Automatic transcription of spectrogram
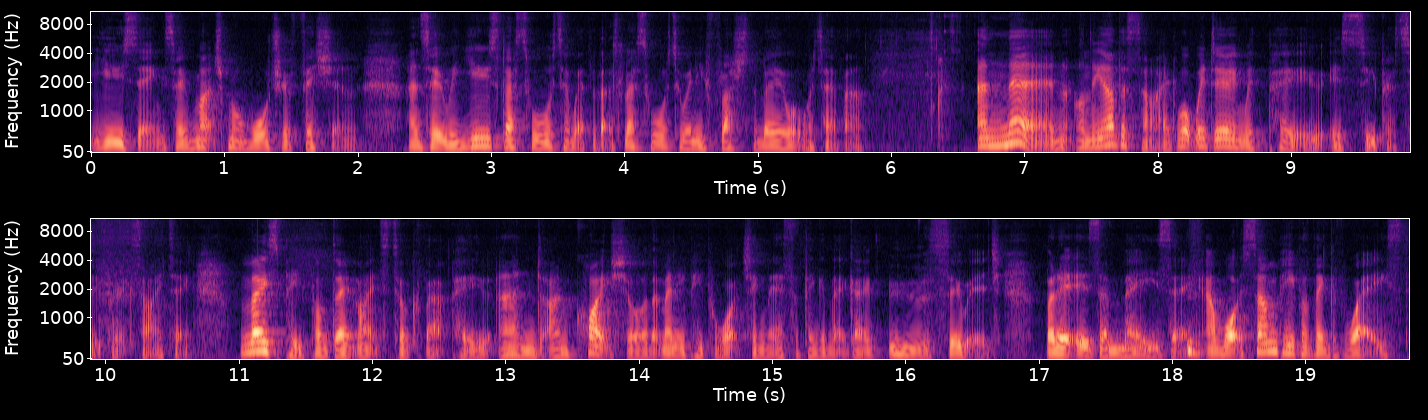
using, so much more water efficient. And so we use less water, whether that's less water when you flush the loo or whatever. And then on the other side, what we're doing with poo is super, super exciting. Most people don't like to talk about poo, and I'm quite sure that many people watching this are thinking they're going, ooh, sewage, but it is amazing. and what some people think of waste,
